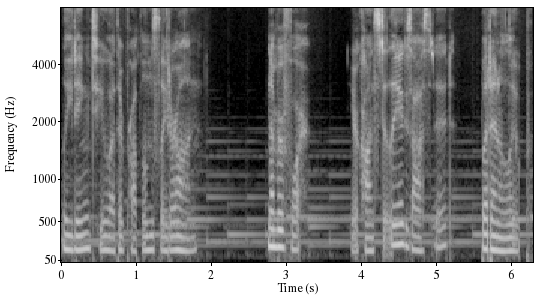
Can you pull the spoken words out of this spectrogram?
leading to other problems later on. Number four, you're constantly exhausted, but in a loop.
